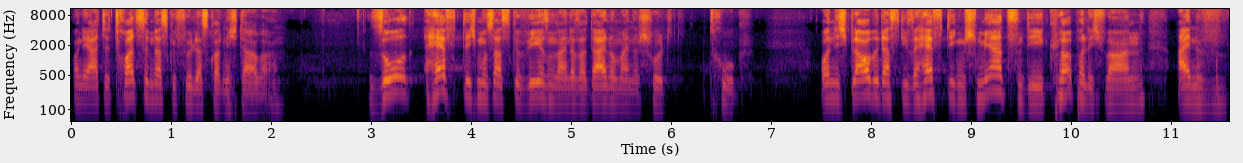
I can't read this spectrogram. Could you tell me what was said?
und er hatte trotzdem das Gefühl, dass Gott nicht da war. So heftig muss das gewesen sein, dass er deine und meine Schuld trug. Und ich glaube, dass diese heftigen Schmerzen, die körperlich waren, ein,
